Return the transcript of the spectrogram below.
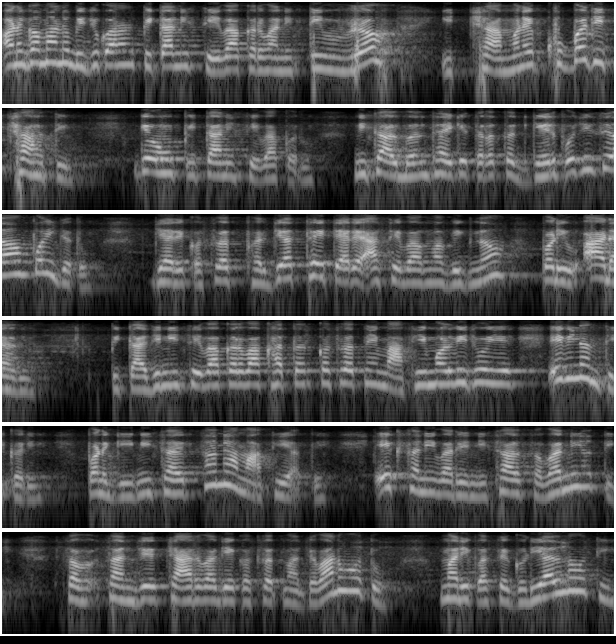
અણગમાનું બીજું કારણ પિતાની સેવા કરવાની તીવ્ર ઈચ્છા. મને ખૂબ જ ઈચ્છા હતી કે હું પિતાની સેવા કરું. નિશાળ બંધ થાય કે તરત જ ઘેર પહોંચી સેવામાં પડી જતો. જ્યારે કસરત ફરજિયાત થઈ ત્યારે આ સેવામાં વિઘ્ન પડ્યું, આડ આવી પિતાજીની સેવા કરવા ખાતર કસરતને માફી મળવી જોઈએ એ વિનંતી કરી, પણ ગીની સાહેબ શાના માફી આપે. એક શનિવારે નિશાળ સવારની હતી. સાંજે ચાર વાગે કસરતમાં જવાનું હતું. મારી પાસે ઘડિયાળ નહોતી.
